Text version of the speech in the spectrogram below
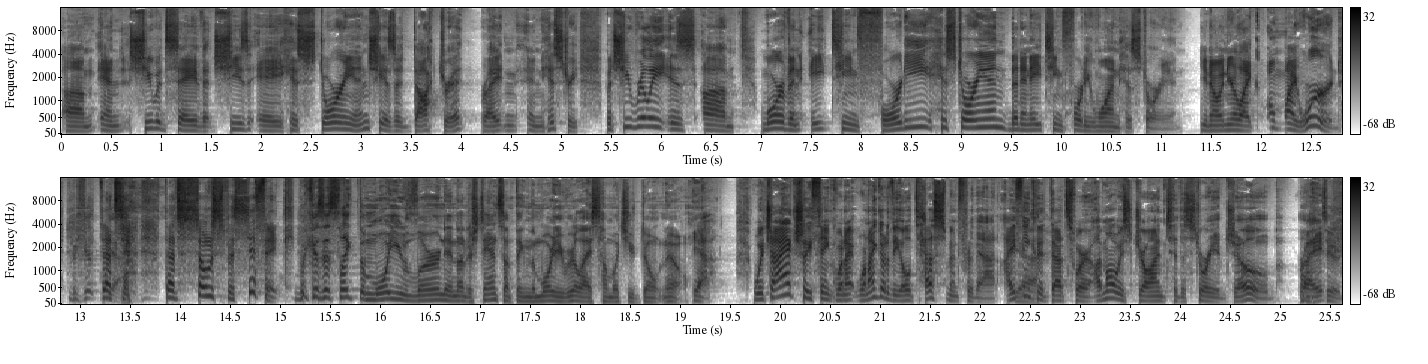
um, and she would say that she's a historian. She has a doctorate, right, in, in history, but she really is um, more of an 1840 historian than an 1841 historian. You know, and you're like, oh my word, that's yeah. that's so specific. Because it's like the more you learn and understand something, the more you realize how much you don't know. Yeah. Which I actually think when I when I go to the Old Testament for that, I think that that's where I'm always drawn to the story of Job, oh, right? dude,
